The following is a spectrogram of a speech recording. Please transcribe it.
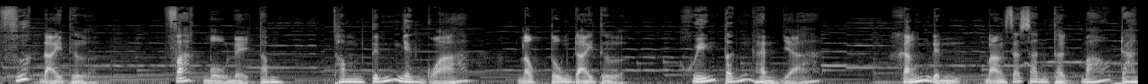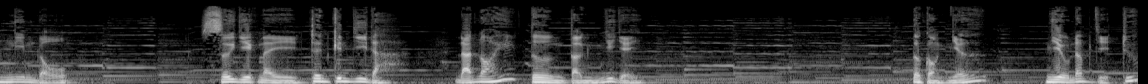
Phước Đại Thừa, Phát Bộ Đề Tâm Thâm tính nhân quả Đọc tụng Đại Thừa, Khuyến tấn hành giả. Khẳng định bạn sẽ sanh thật báo trang nghiêm độ. Sự việc này trên Kinh Di Đà Đã nói tường tận như vậy. Tôi còn nhớ Nhiều năm về trước,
